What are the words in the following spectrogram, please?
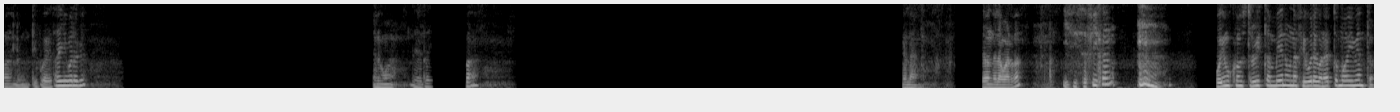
a darle un tipo de detalle por acá. Algo de detalle. de dónde la guarda. Y si se fijan, pudimos construir también una figura con altos movimientos.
